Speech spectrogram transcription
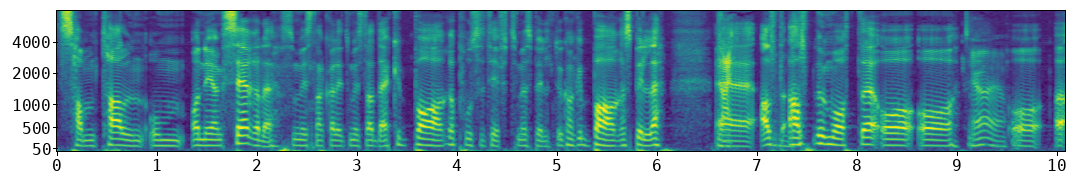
samtalen om å nyansere det, som vi snakka litt om i stad. Det er ikke bare positivt med spill. Du kan ikke bare spille. Eh, alt, alt med måte og, og Ja, ja. og eh,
